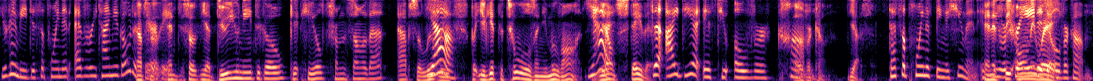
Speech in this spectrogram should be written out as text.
you're going to be disappointed every time you go to Absolutely. therapy. And so, yeah, do you need to go get healed from some of that? Absolutely. Yeah. But you get the tools and you move on. You don't stay there. The idea is to overcome. Overcome. Yes. That's the point of being a human. Is And we it's were the only created way to overcome.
